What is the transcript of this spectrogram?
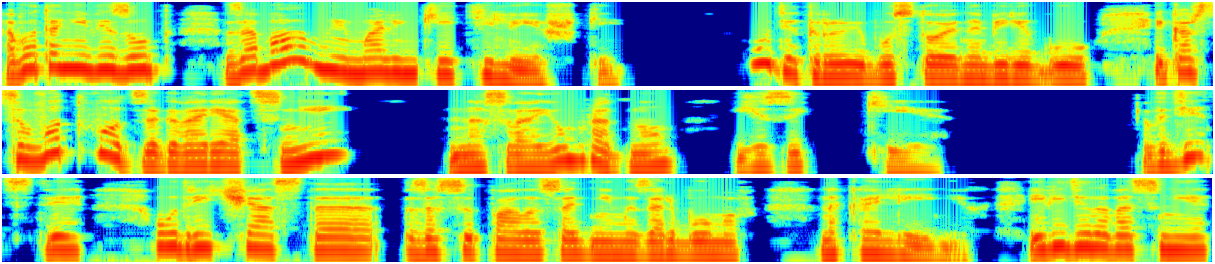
А вот они везут забавные маленькие тележки, удят рыбу, стоя на берегу, и, кажется, вот-вот заговорят с ней на своем родном языке. В детстве Одри часто засыпала с одним из альбомов на коленях и видела во сне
